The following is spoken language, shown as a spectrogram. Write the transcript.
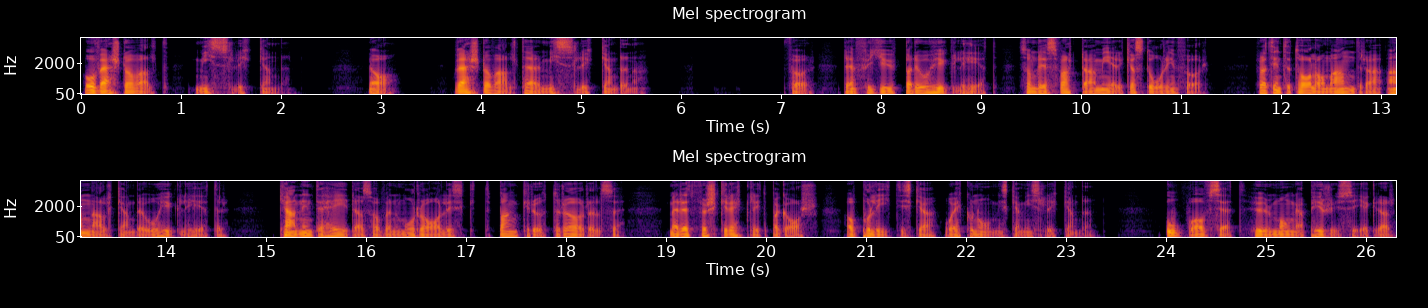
och värst av allt, misslyckanden. Ja, värst av allt är misslyckandena. För den fördjupade ohygglighet som det svarta Amerika står inför, för att inte tala om andra annalkande ohyggligheter, kan inte hejdas av en moraliskt bankrutt rörelse med ett förskräckligt bagage av politiska och ekonomiska misslyckanden. Oavsett hur många pyrrhussegrar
